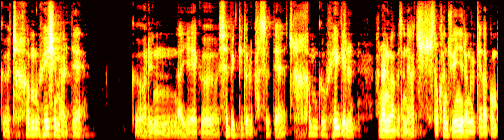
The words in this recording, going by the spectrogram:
그 처음 회심할 때, 그 어린 나이에 그 새벽 기도를 갔을 때, 처음 그 회개를 하나님 앞에서 내가 지독한 죄인이라는 걸 깨닫고 막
